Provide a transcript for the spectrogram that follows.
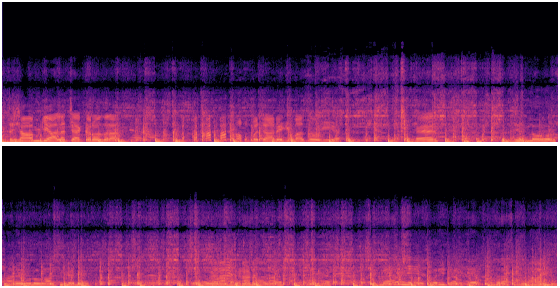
तो शाम की हालत चेक करो जरा। बचाने की बस हो गई है। खैर सरजीत लोग और सारे वो लोग आ चुके थे। वगैरह भगना डाल रहा है। मैं भी ऊपर ही चढ़ के जरा सी बना हूँ।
